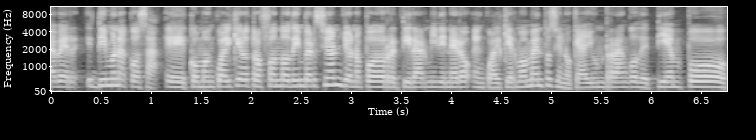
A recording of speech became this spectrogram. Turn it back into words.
a ver, dime una cosa. Eh, como en cualquier otro fondo de inversión, yo no puedo retirar mi dinero en cualquier momento, sino que hay un rango de tiempo,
